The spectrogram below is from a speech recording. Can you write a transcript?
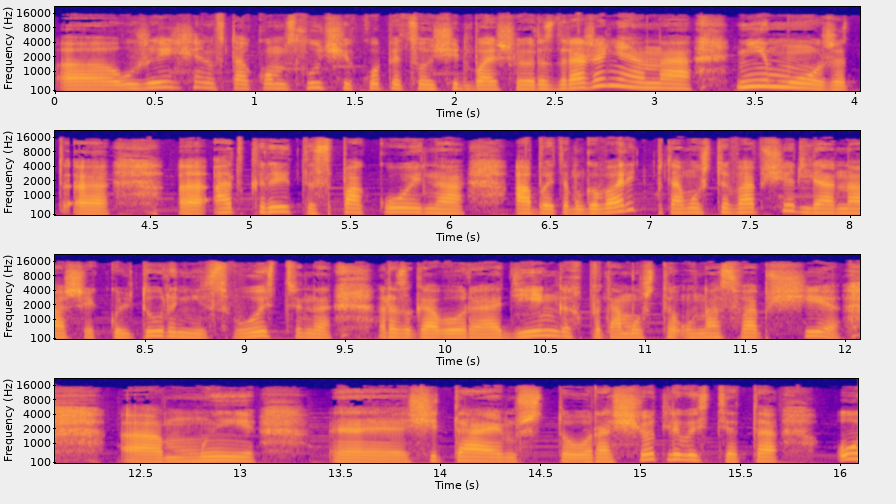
у женщин в таком случае копится очень большое раздражение, она не может открыто, спокойно об этом говорить, потому что вообще для нашей культуры не свойственно разговоры о деньгах, потому что у нас вообще мы считаем, что расчетливость это очень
